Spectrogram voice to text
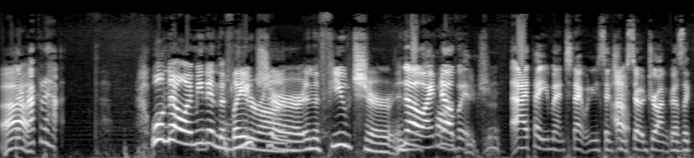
They're Ah. not gonna. Ha- Well, no, I mean in the Later future. on. In the future. in no, the I know, but future. I thought you meant tonight when you said she was Oh. so drunk. I was like,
